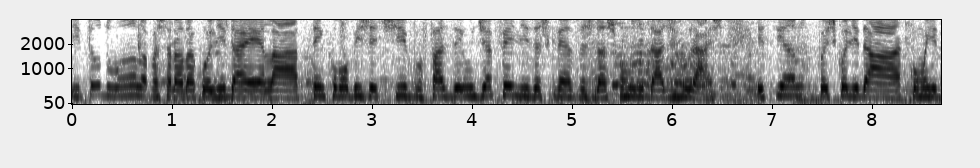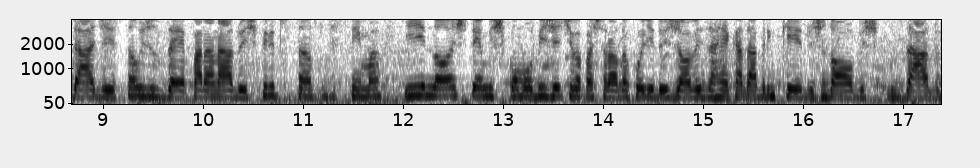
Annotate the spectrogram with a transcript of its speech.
E todo ano a Pastoral da Acolhida ela tem como objetivo fazer um dia feliz às crianças das comunidades rurais. Esse ano foi escolhida a comunidade São José Paraná do Espírito Santo de Cima e nós temos como objetivo a Pastoral da Acolhida os jovens arrecadar brinquedos novos, usados.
